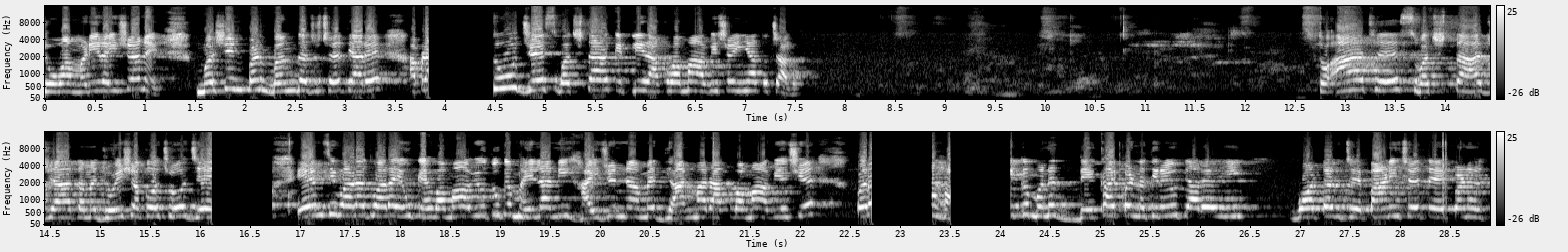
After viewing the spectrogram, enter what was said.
જોવા મળી રહી છે અને મશીન પણ બંધ જ છે. ત્યારે આપણે શું જે સ્વચ્છતા કેટલી રાખવામાં આવી છે અહીંયા, તો ચાલો. તો આ છે સ્વચ્છતા જ્યાં તમે જોઈ શકો છો, જે એએમસી વાળા દ્વારા એવું કહેવામાં આવ્યું હતું કે મહિલાની હાઇજીનને અમે ધ્યાનમાં રાખવામાં આવીએ છીએ. પરંતુ મને દેખાય પણ નથી રહ્યું ત્યારે અહીં વોટર જે પાણી છે તે પણ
